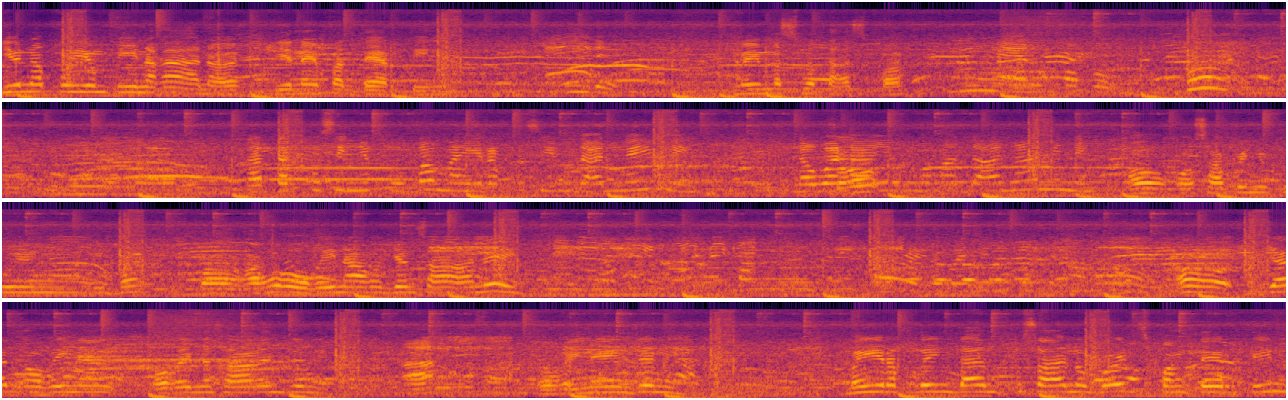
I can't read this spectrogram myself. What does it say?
Yun na po yung pinaka ano, yun na yung pan 13. Hindi. May mas mataas pa. Hmm, meron pa po. Tatagpusin niyo po ba? Mahirap kasi yung daan ngayon eh. Nawala Oo. yung mga daan namin eh. Oo, oh, kausapin niyo po yung iba. Pa, ako okay na ako dyan sa ano eh. Oh, dyan okay na, okay na sa akin dyan eh. Ha? Okay na yan dyan eh. Mahirap daw yung daan po sa ano birds, pang 13.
